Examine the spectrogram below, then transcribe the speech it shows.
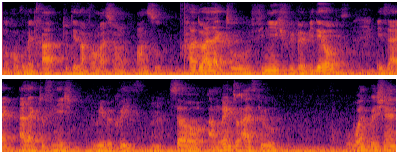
Donc on vous mettra toutes les informations en dessous. How do I like to finish with the videos? Is like I like to finish with a quiz. Mm. So I'm going to ask you one question,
